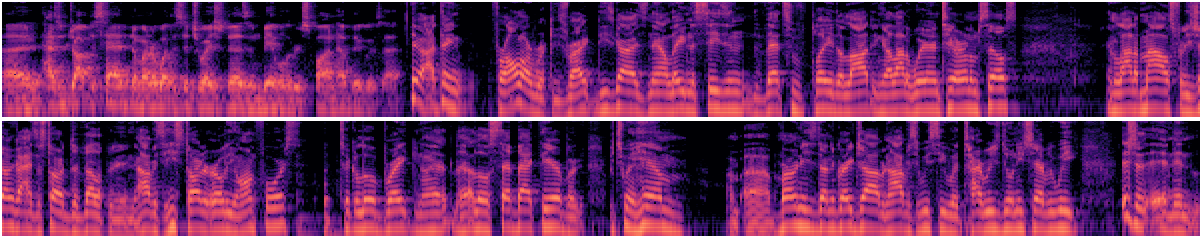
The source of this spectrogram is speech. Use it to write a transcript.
uh, hasn't dropped his head no matter what the situation is, and be able to respond. How big was that? Yeah, I think for all our rookies, right? These guys now late in the season, the vets who've played a lot and got a lot of wear and tear on themselves, and a lot of miles for these young guys to start developing. And obviously, he started early on for us. Took a little break, you know, had, had a little setback there, but between him, um, uh, Burney's done a great job, and obviously we see what Tyree's doing each and every week. It's just, and then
